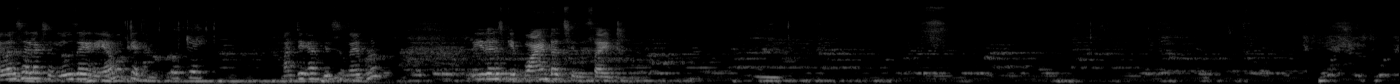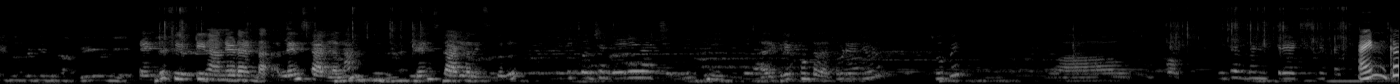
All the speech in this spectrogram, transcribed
ఎవరి సెలక్షన్ లూజ్ అయినాయా? ఓకేనా ఓకే మంచిగా అనిపిస్తుందా ఇప్పుడు? ధీరజ్కి పాయింట్ వచ్చింది సైట్ రెండు ఫిఫ్టీన్ హండ్రెడ్ అంట. లెన్స్ కార్డ్లోనా లెన్స్ కార్డ్లో తీసుకురు కొంచెం వేరేగా వచ్చింది. అది గ్రిప్ ఉంటుందా? చూడు చూడు. చూపి. అండ్ ఇంకా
